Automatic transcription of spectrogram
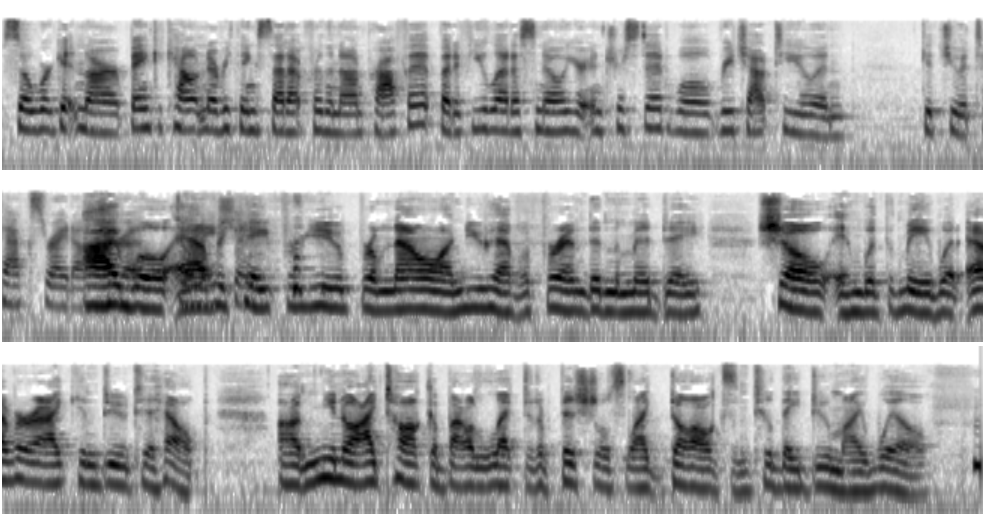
so we're getting our bank account and everything set up for the nonprofit. But if you let us know you're interested, we'll reach out to you and get you a tax write off. I will advocate for you from now on. You have a friend in the midday show, and with me, whatever I can do to help. Um, you know, I talk about elected officials like dogs until they do my will.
